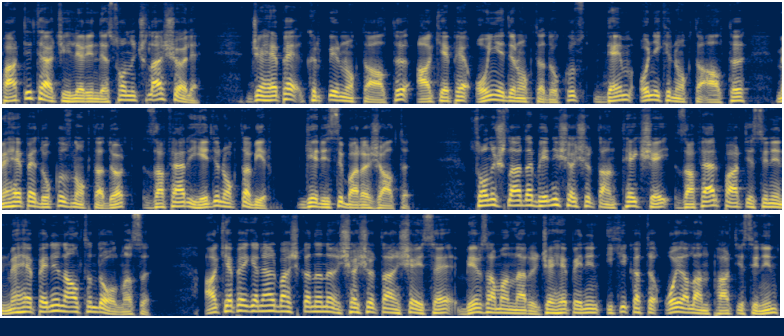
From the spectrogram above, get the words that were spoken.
Parti tercihlerinde sonuçlar şöyle. CHP 41.6, AKP 17.9, DEM 12.6, MHP 9.4, Zafer 7.1. Gerisi baraj altı. Sonuçlarda beni şaşırtan tek şey Zafer Partisi'nin MHP'nin altında olması. AKP Genel Başkanı'nı şaşırtan şey ise bir zamanlar CHP'nin iki katı oy alan partisinin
